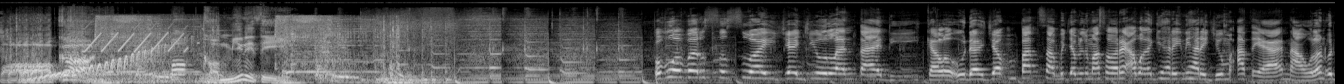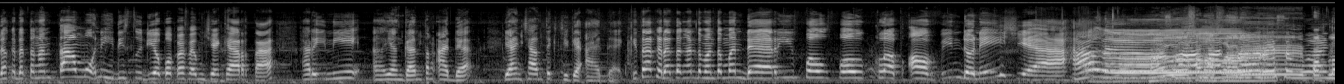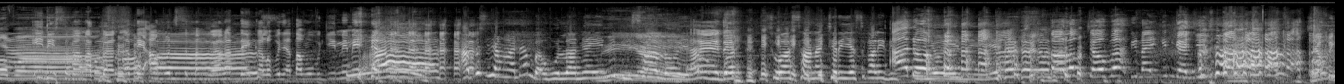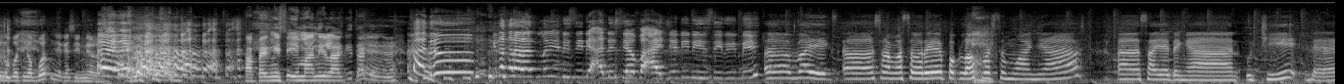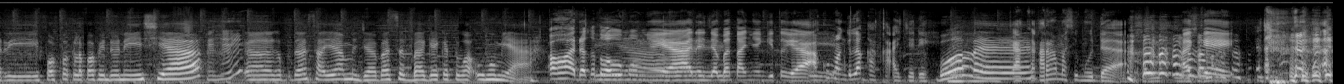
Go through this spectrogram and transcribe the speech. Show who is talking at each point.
Speaker 1: Pop Community.
Speaker 2: Pop Lovers sesuai janji Ulan tadi. Kalau udah jam 4 sampai jam 5 sore Apalagi hari ini hari Jumat ya. Nah Ulan udah kedatangan tamu nih di studio Pop FM Jakarta. Hari ini eh, yang ganteng ada yang cantik juga ada. Kita kedatangan teman-teman dari Volvo Club of Indonesia. Halo.
Speaker 3: Halo,
Speaker 4: Selamat
Speaker 3: sore,
Speaker 4: sore semuanya.
Speaker 2: Ini semangat
Speaker 4: Pop
Speaker 2: banget ya, ampun seneng banget deh kalau punya tamu begini nih.
Speaker 4: Ah, apa sih yang ada Mbak Hulannya ini
Speaker 3: Iya.
Speaker 4: bisa loh ya
Speaker 2: Eh,
Speaker 4: suasana ceria sekali di
Speaker 2: Aduh.
Speaker 4: studio ini.
Speaker 2: Tolong coba dinaikin gajinya.
Speaker 5: Siapa yang ngebut-ngebutnya ke sini lah.
Speaker 3: Sampai ngisi imani lagi tadi.
Speaker 2: Aduh, kita kenalan dulu ya di sini ada siapa aja nih di sini nih.
Speaker 4: Eh, baik, eh, selamat sore Pop Lovers semuanya. Eh, saya dengan Uci dari Volvo Club of Indonesia.
Speaker 2: Mhm.
Speaker 4: Eh, kebetulan saya menjabat sebagai ketua umum ya.
Speaker 2: Oh, ada ketua
Speaker 4: Iya,
Speaker 2: umumnya ya, ada
Speaker 4: baik.
Speaker 2: jabatannya gitu ya. Aku
Speaker 4: Iya.
Speaker 2: manggilnya kakak aja deh.
Speaker 4: Boleh.
Speaker 2: Kakak karena masih muda. Oke.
